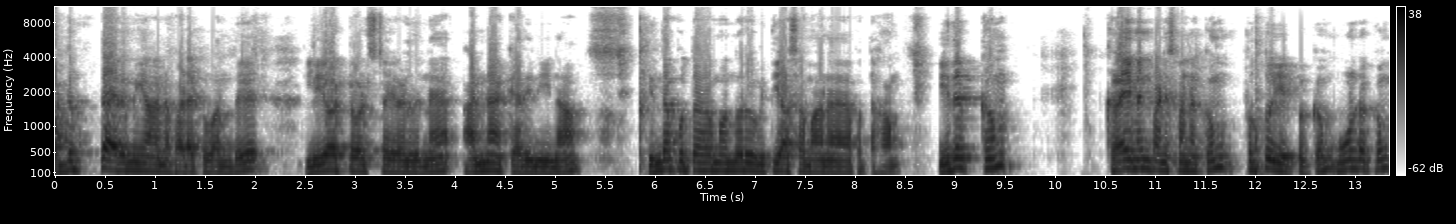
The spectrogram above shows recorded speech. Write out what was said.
அடுத்த அருமையான படைப்பு வந்து லியோ டோல்ஸ்டோ எழுதின அண்ணா கரினீனா இந்த புத்தகம் வந்து ஒரு வித்தியாசமான புத்தகம். இதற்கும் கிரைம் அண்ட் பனிஷ்மெண்ட்டுக்கும் புத்துயிர்ப்புக்கும் மூன்றுக்கும்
